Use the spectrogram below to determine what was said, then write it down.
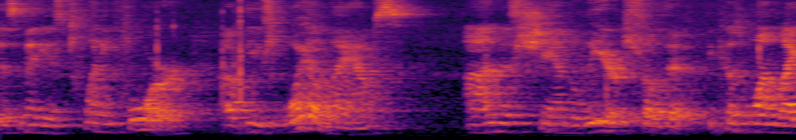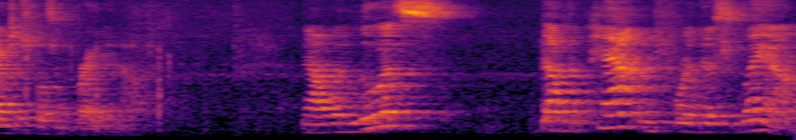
as many as 24 of these oil lamps on this chandelier so that, because one light just wasn't bright enough. Now when Lewis got the patent for this lamp,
